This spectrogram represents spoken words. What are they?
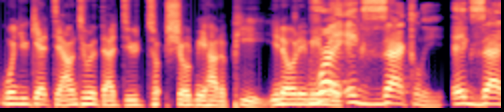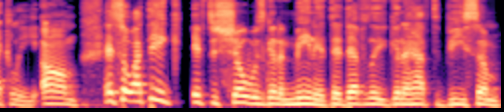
when you get down to it, that dude t- showed me how to pee. You know what I mean? right, Like, exactly. Exactly. Um, and so I think if the show was gonna mean it, there definitely gonna have to be some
